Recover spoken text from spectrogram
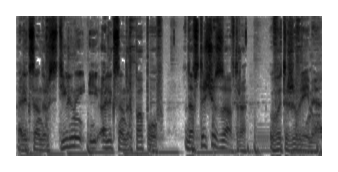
Александр Стильный и Александр Попов. До встречи завтра в это же время.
